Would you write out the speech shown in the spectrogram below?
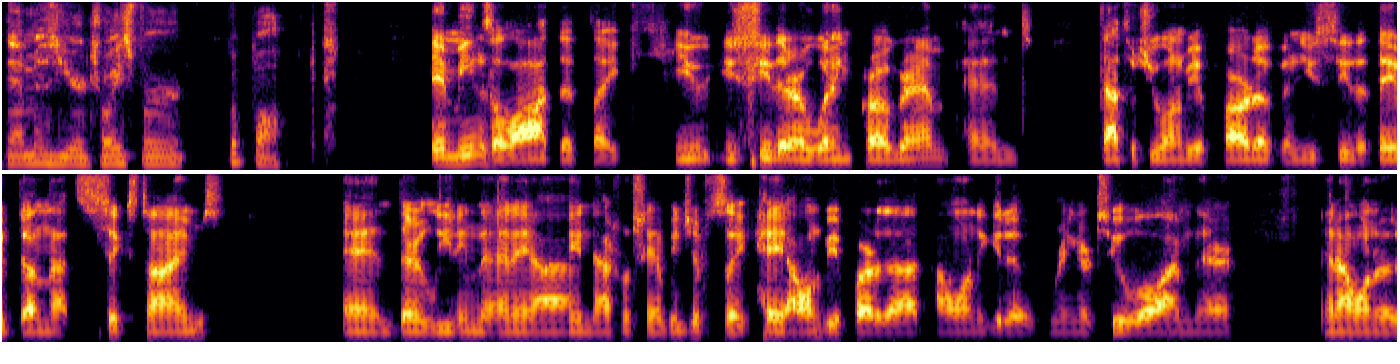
them as your choice for football? It means a lot that like you you see they're a winning program and that's what you want to be a part of, and you see that they've done that six times, and they're leading the NAIA national championships. It's like, hey, I want to be a part of that. I want to get a ring or two while I'm there, and I want to,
